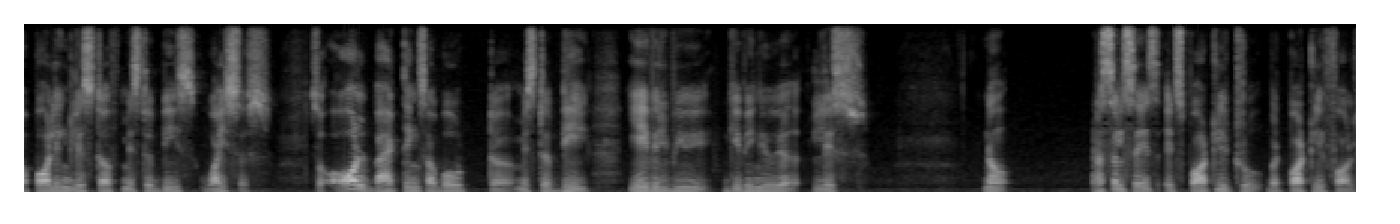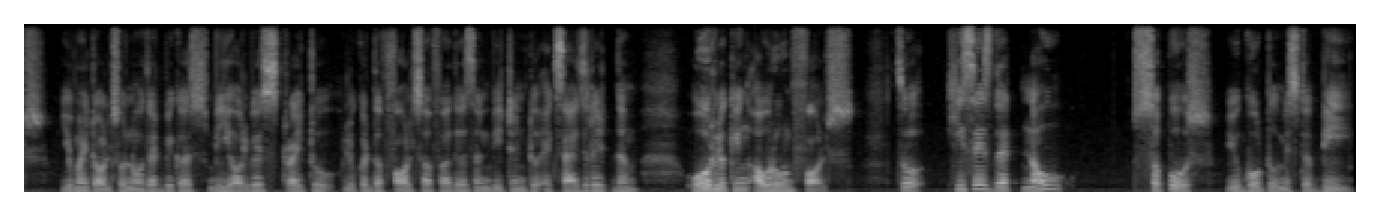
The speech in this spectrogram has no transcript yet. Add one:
appalling list of Mr. B's vices. So, all bad things about uh, Mr. B, A will be giving you a list. Now, Russell says it is partly true, but partly false. You might also know that because we always try to look at the faults of others and we tend to exaggerate them overlooking our own faults. So, he says that now suppose you go to Mr. B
